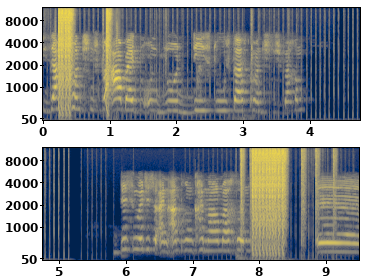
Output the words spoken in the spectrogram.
die Sachen konnte ich nicht bearbeiten und so dies, du, das konnte ich nicht machen. Deswegen werde ich einen anderen Kanal machen. Äh,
